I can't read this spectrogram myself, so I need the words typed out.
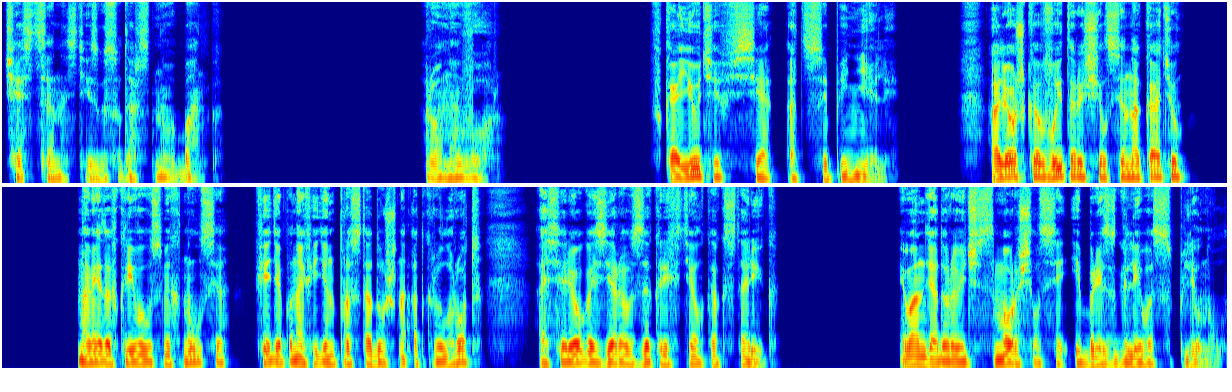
часть ценностей из Государственного банка. Рома вор. В каюте все оцепенели. Алёшка вытаращился на Катю. Мамедов криво усмехнулся, Федя Панафидин простодушно открыл рот, а Серега Зеров закряхтел, как старик. Иван Диадорович сморщился и брезгливо сплюнул.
